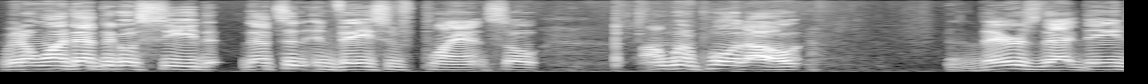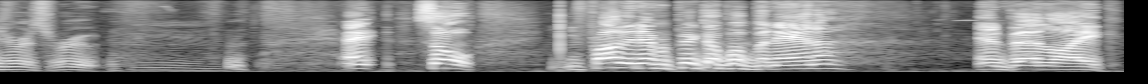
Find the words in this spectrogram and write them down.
We don't want that to go seed. That's an invasive plant, so I'm going to pull it out. There's that dangerous root. and so you've probably never picked up a banana and been like,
